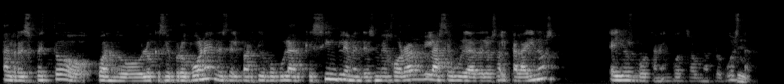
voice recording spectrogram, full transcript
al respecto cuando lo que se propone desde el Partido Popular, que simplemente es mejorar la seguridad de los alcalainos, ellos votan en contra de una propuesta.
